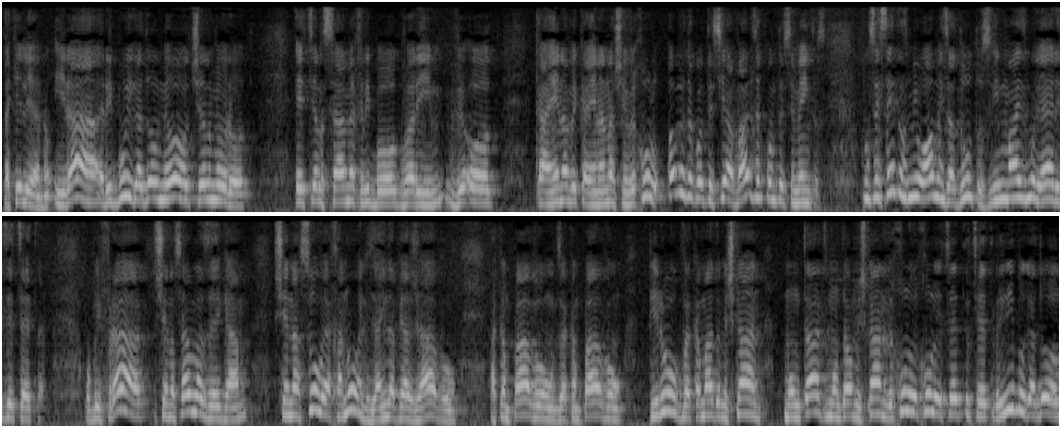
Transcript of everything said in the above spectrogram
daquele ano, irá ribui gadol meot shel meorot, etzel samech ribo gvarim veot kaena vekaena nashim vechulo. Óbvio que acontecia vários acontecimentos, com 600 mil homens adultos e mais mulheres, etc. O bifrat, shenosav lazegam, shenasu vechanu, eles ainda viajavam, acampavam, desacampavam, פירוק והקמת המשכן, מונתה, desmontar o משכן וכו' וכו', etc. etc. ריבוי גדול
